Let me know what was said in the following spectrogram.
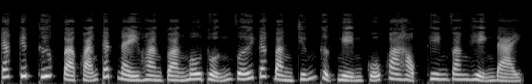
Các kích thước và khoảng cách này hoàn toàn mâu thuẫn với các bằng chứng thực nghiệm của khoa học thiên văn hiện đại.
